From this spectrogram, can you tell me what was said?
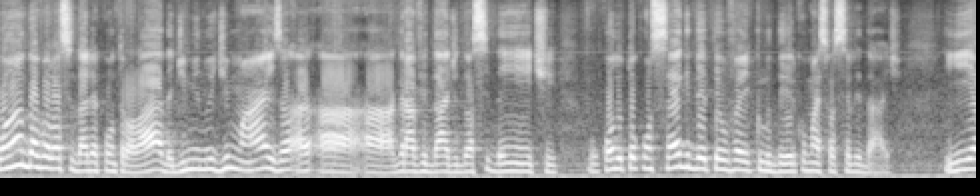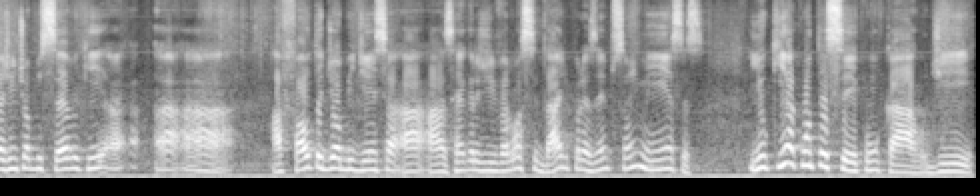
quando a velocidade é controlada, diminui demais a, a, a gravidade do acidente, o condutor consegue deter o veículo dele com mais facilidade. E a gente observa que a, a, a falta de obediência às regras de velocidade, por exemplo, são imensas. E o que acontecer com o carro de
